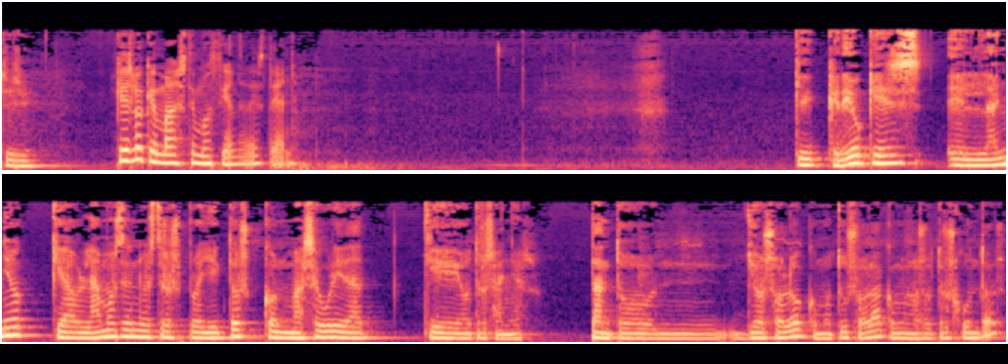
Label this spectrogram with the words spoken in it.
Sí, sí. ¿Qué es lo que más te emociona de este año? Que creo que es el año que hablamos de nuestros proyectos con más seguridad que otros años. Tanto yo solo, como tú sola, como nosotros juntos.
